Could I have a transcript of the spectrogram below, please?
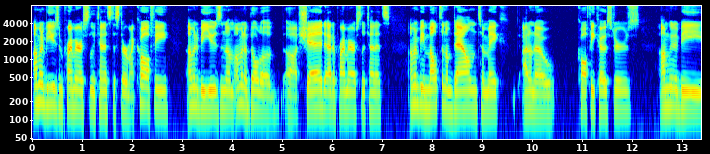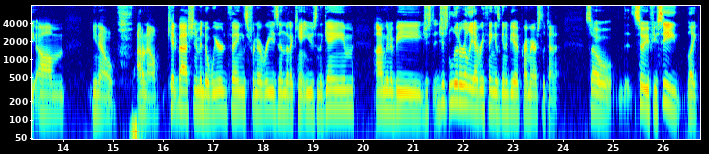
I'm going to be using Primaris lieutenants to stir my coffee. I'm going to be using them. I'm going to build a, a shed out of Primaris lieutenants. I'm to be melting them down to make I don't know coffee coasters. I'm to be, um, you know, I don't know, kit bashing them into weird things for no reason that I can't use in the game. I'm to be just, just literally everything is to be a Primaris Lieutenant. So, so if you see, like,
